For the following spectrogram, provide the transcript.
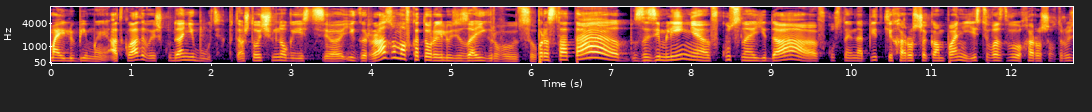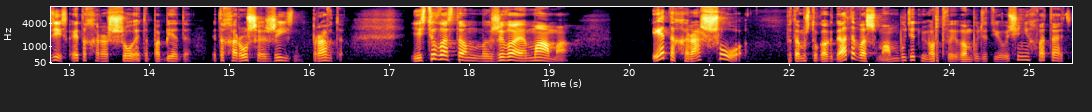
мои любимые, откладываешь куда-нибудь. Потому что очень много есть э, игр разума, в которые люди заигрываются. Простота, заземление, вкусная еда, вкусные напитки, хорошая компания. Есть у вас двое хороших друзей. Это хорошо, это победа. Это хорошая жизнь, правда? Есть у вас там живая мама. Это хорошо. Потому что когда-то ваша мама будет мертвой, вам будет ее очень не хватать.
